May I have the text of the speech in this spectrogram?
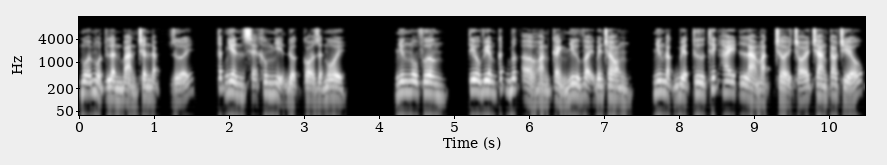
mỗi một lần bàn chân đập dưới, tất nhiên sẽ không nhịn được co giật môi. Nhưng Ngô Phương, tiêu viêm cất bước ở hoàn cảnh như vậy bên trong, nhưng đặc biệt thư thích hay là mặt trời trói trang cao chiếu,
